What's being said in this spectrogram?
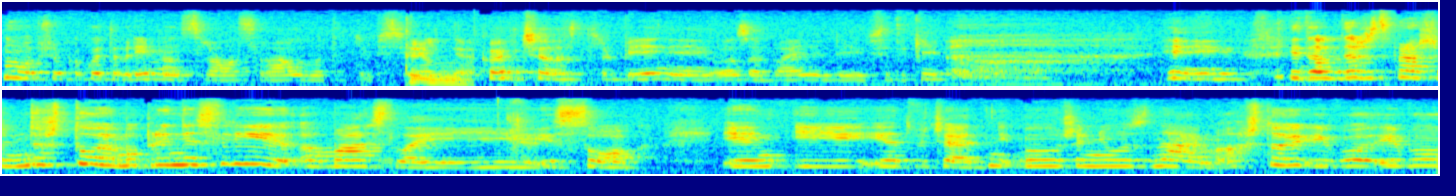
Ну, в общем, какое-то время он срал, срал вот этим всем. Кончилось терпение, его забанили, и все такие... И, и там даже спрашивали, ну что, ему принесли э, масло и, и сок? И, и, и отвечают, мы уже не узнаем, а что, его, его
